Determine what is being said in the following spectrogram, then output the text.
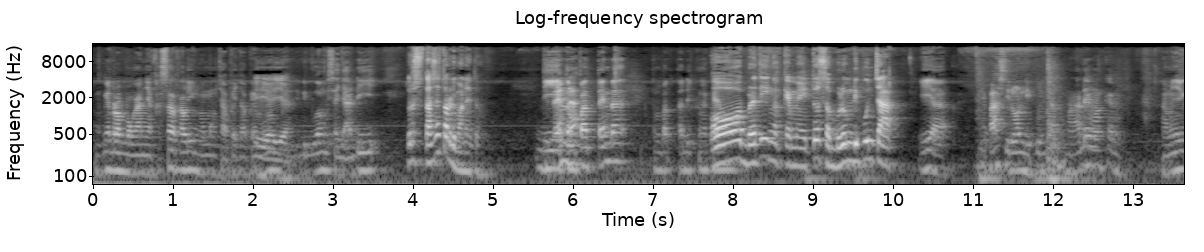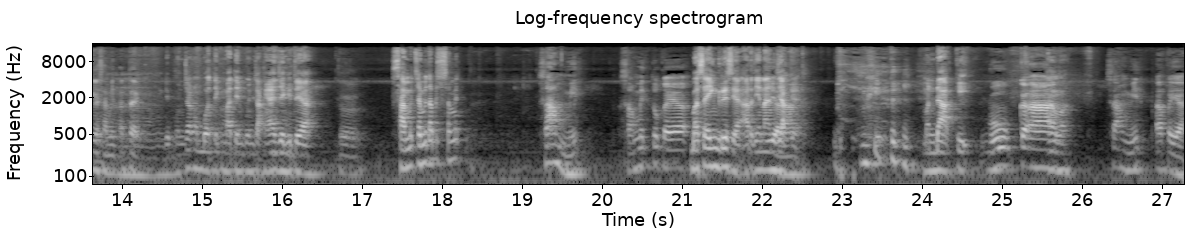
mungkin rombongannya kesel kali ngomong capek-capek Iya, iya. jadi dibuang bisa jadi Terus tasnya taruh di mana itu? di Tenda. tempat tenda tempat tadi ngecamp. Oh, berarti ngecampnya itu sebelum di puncak. Iya, Ya pasti dong di puncak. Mana ada yang ngecamp? namanya juga summit attack. Hmm, Di puncak ngebuat nikmatin puncaknya aja gitu ya. Tuh. Summit summit apa sih summit? summit summit tuh kayak Bahasa Inggris ya, artinya nanjak Iya. ya. Mendaki. bukan Apa? summit apa ya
